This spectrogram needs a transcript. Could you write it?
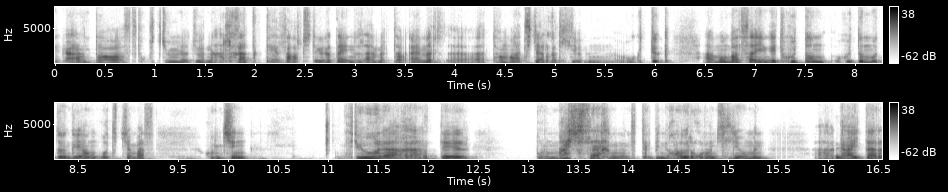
15-аас 30 минут юу н алхаад кафе авчдаг. Одоо энэ амар амар том ад жаргал юу н өгдөг. А мөн бас сая ингээд хөдөө хөдөө мөдөө ингээд ямгууд чинь бас хүн чин төвөр агаар дээр бүр маш сайхан унтдаг. Би нэг 2 3 жилийн өмнө гайдаар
